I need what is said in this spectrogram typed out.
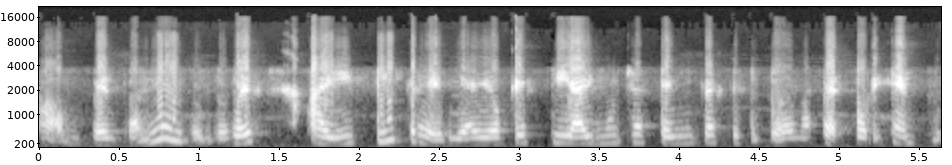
a, un pensamiento. Entonces, ahí sí creería yo que sí hay muchas técnicas que se pueden hacer. Por ejemplo,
